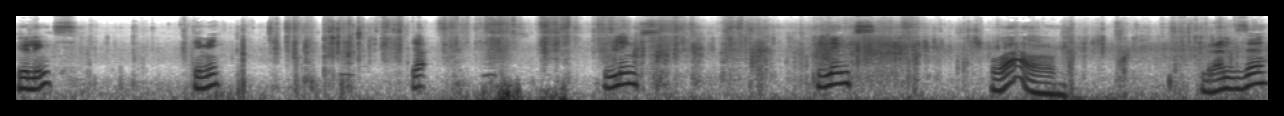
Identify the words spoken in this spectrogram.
Hier links. Timmy. Ja. Links. Links. Wow. Bremse.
